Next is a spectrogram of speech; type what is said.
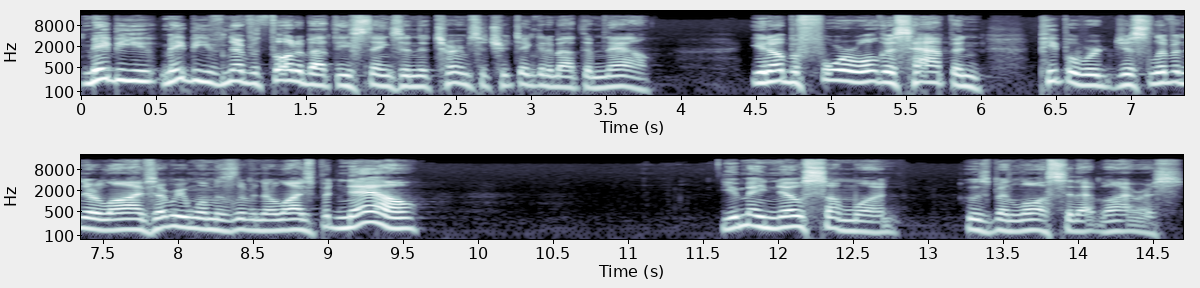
Maybe, you, maybe you've never thought about these things in the terms that you're thinking about them now. You know, before all this happened, people were just living their lives, everyone was living their lives. But now, you may know someone who's been lost to that virus.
